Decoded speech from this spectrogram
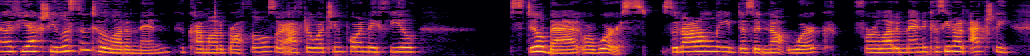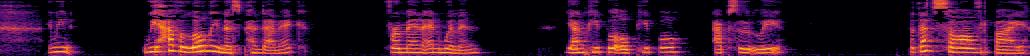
Now, if you actually listen to a lot of men who come out of brothels or after watching porn, they feel still bad or worse. So not only does it not work for a lot of men, because you're not actually, I mean, we have a loneliness pandemic for men and women, young people, old people, absolutely. But that's solved by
